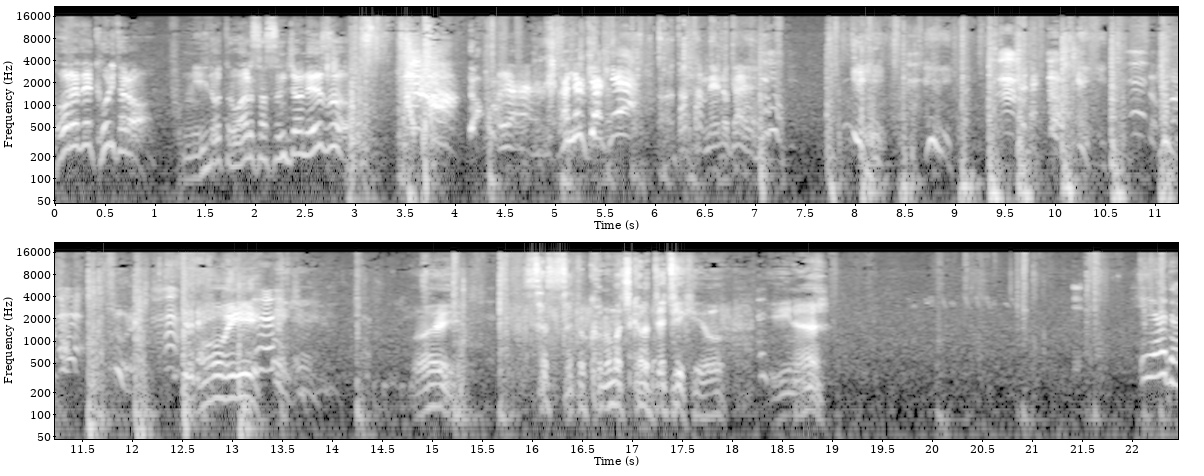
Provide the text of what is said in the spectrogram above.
これで懲りたろ。二度と悪さすんじゃねえぞ。このガキ当たったねえのかもういいおい。さっさとこの町から出ていけよ。いいな。嫌だ。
